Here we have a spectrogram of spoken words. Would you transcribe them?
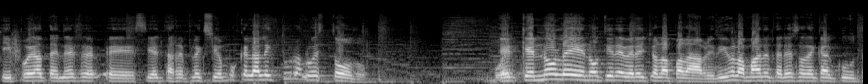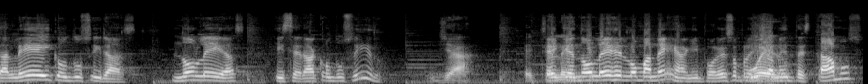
y pueda tener eh, cierta reflexión, porque la lectura lo es todo. El que no lee no tiene derecho a la palabra. Y dijo la Madre Teresa de Calcuta, lee y conducirás. No leas y será conducido. Ya. El que no lee lo manejan y por eso precisamente estamos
